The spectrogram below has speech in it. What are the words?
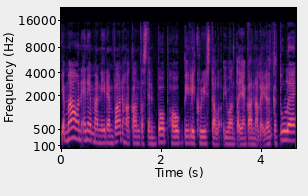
Ja mä oon enemmän niiden vanhakantaisten Bob Hope, Billy Crystal-juontajien kannalla, jotka tulee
